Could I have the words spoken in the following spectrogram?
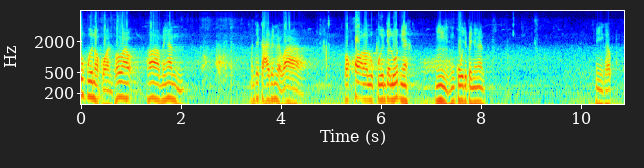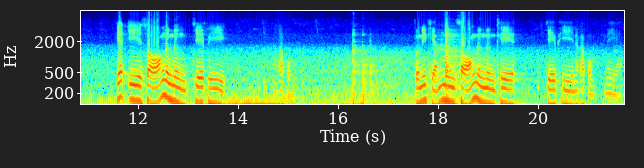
ลูกปืนออกก่อน เพราะว่าถ้าไม่งั้น มันจะกลายเป็นแบบว่า พอเคาะเราลูกปืนจะรุดไงอืมของกูจะเป็นอย่างนั้น นี่ครับ SE สองหนึ่งหนึ่ง JP นะครับผม ตัวนี้เขียนหนึ่งสองหนึ่งหนึ่ง K JP นะครับผม นี่ครับ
